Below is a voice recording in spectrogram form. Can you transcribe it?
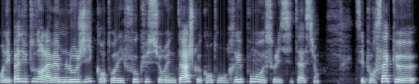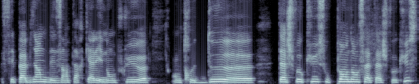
on n'est pas du tout dans la même logique quand on est focus sur une tâche que quand on répond aux sollicitations. C'est pour ça que c'est pas bien de les intercaler non plus euh, entre deux tâches focus ou pendant sa tâche focus,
